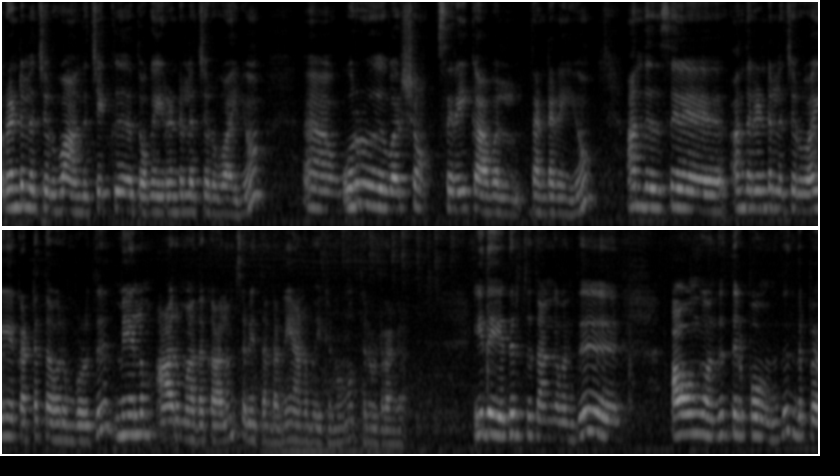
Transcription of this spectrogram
ரெண்டு லட்சம் ரூபா அந்த செக்கு தொகை ரெண்டு லட்சம் ரூபாயும் ஒரு வருஷம் சிறை காவல் தண்டனையும் அந்த சி- அந்த ரெண்டு லட்சம் ரூபாயை கட்ட தவறும் பொழுது மேலும் ஆறு மாத காலம் சிறை தண்டனை அனுபவிக்கணும்னு உத்தரவிடுறாங்க. இதை எதிர்த்து தாங்க வந்து அவங்க வந்து திருப்பவும் வந்து இந்த இப்போ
